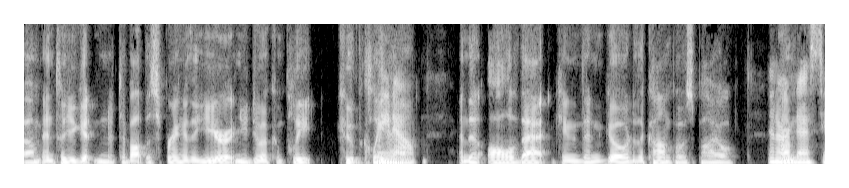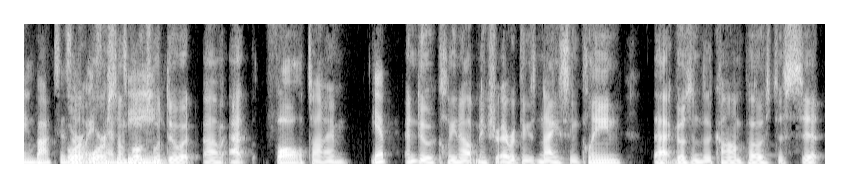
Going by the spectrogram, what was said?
um, until you get into about the spring of the year and you do a complete coop clean, clean out. out. and then all of that can then go to the compost pile And our Um, nesting boxes or, or some folks will do it um, at fall time Yep. and do a clean out make sure everything's nice and clean that goes into the compost to sit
